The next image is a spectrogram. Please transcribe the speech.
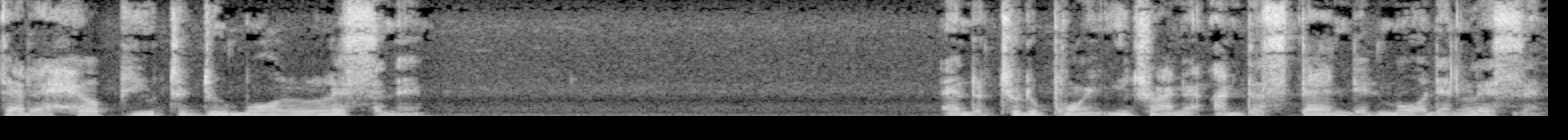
That'll help you to do more listening. And to the point you're trying to understand it more than listen.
